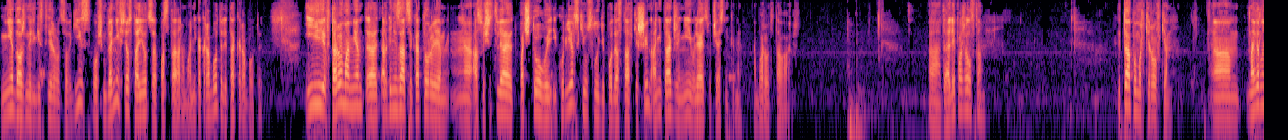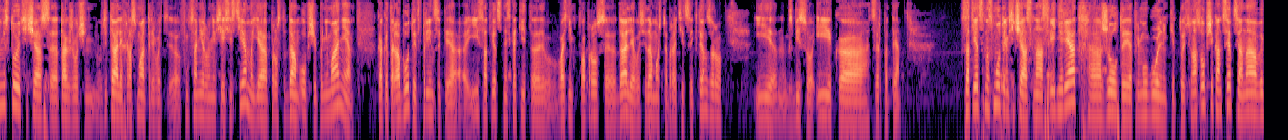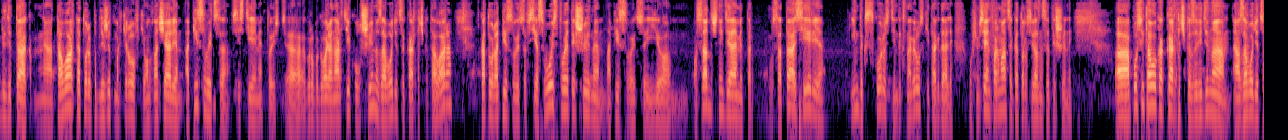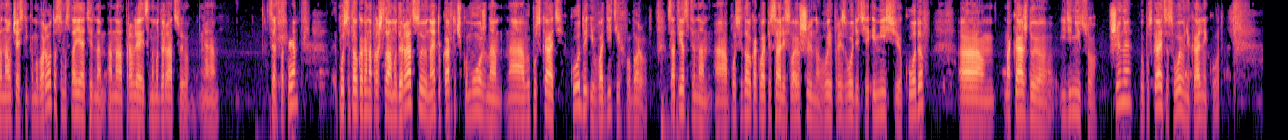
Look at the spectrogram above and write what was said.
не должны регистрироваться в ГИС. В общем, для них все остается по-старому. Они как работали, так и работают. И второй момент, э, организации, которые осуществляют почтовые и курьерские услуги по доставке шин, они также не являются участниками оборота товаров. А, далее, пожалуйста. Этапы маркировки. Наверное, не стоит сейчас э, также очень в деталях рассматривать э, функционирование всей системы. Я просто дам общее понимание, как это работает в принципе. И, соответственно, если какие-то возникнут вопросы далее, вы всегда можете обратиться и к Тензору, и к СБИСу, и к ЦРПТ. Соответственно, смотрим сейчас на средний ряд, э, желтые прямоугольники. То есть у нас общая концепция, она выглядит так. Э, товар, который подлежит маркировке, он вначале описывается в системе. То есть, э, грубо говоря, на артикул шины заводится карточка товара, в которой описываются все свойства этой шины, описывается ее посадочный диаметр, высота, серия, индекс скорости, индекс нагрузки и так далее. В общем, вся информация, которая связана с этой шиной. А после того, как карточка заведена, а заводится она участником оборота самостоятельно, она отправляется на модерацию а, ЦРПТ. После того, как она прошла модерацию, на эту карточку можно выпускать коды и вводить их в оборот. Соответственно, после того, как вы описали свою шину, вы производите эмиссию кодов. На каждую единицу шины выпускается свой уникальный код.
